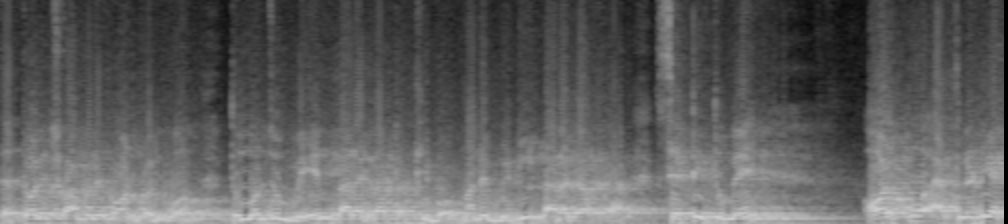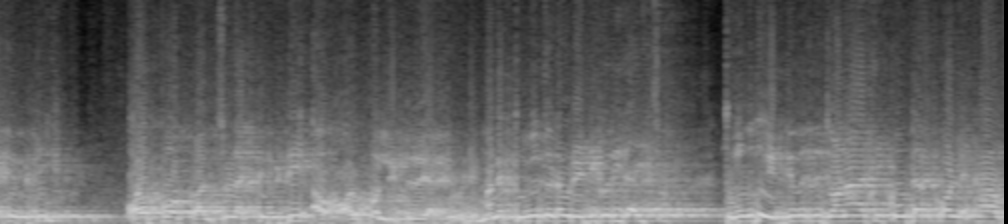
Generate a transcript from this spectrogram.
ସେତେବେଳେ ଛୁଆମାନେ କ'ଣ କରିବ ତୁମର ଯେଉଁ ମେନ୍ ପାରାଗ୍ରାଫଟା ଥିବ ମାନେ ମିଡିଲ୍ ପାରାଗ୍ରାଫଟା ସେଠି ତୁମେ ଅଳ୍ପ ଆଥଲେଟିକ୍ ଆକ୍ଟିଭିଟି ଅল্প କଲଚରାଲ ଆକ୍ଟିଭିଟି ଆଉ ଅল্প ଲିଟେରୀ ଆକ୍ଟିଭିଟି ମାନେ ତୁମେ ତ ଏଟାକୁ ରେଡି କରି ଯାଇଛ ତୁମକୁ ତ ଇଣ୍ଡିଭିଜୁଆଲି ଜଣା ଅଛି କୋଉଟାରେ କ'ଣ ଲେଖା ହବ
